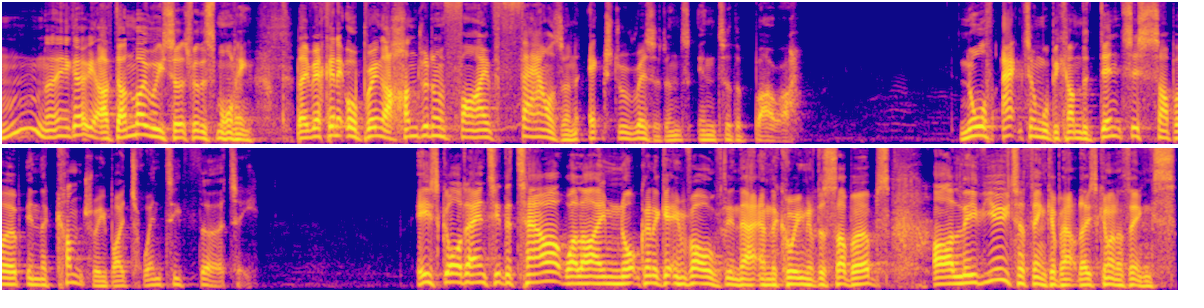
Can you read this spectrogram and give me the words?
Mm, there you go. I've done my research for this morning. They reckon it will bring 105,000 extra residents into the borough. North Acton will become the densest suburb in the country by 2030. Is God anti the tower? Well, I'm not going to get involved in that and the queen of the suburbs. I'll leave you to think about those kind of things.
